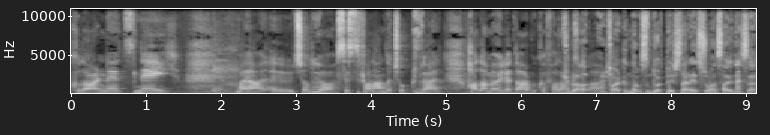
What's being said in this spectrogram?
klarnet, ney bayağı e, çalıyor. Sesi falan da çok güzel. Halam öyle darbuka falan Kübra çalar. farkında mısın? 4-5 tane enstrüman saydın sen.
